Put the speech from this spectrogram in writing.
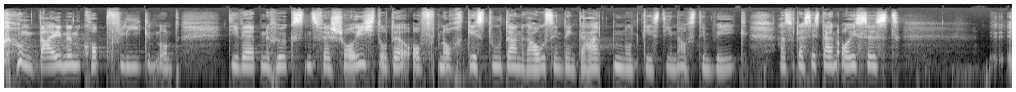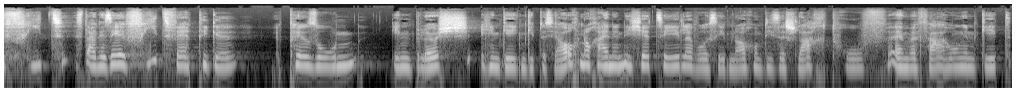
um deinen Kopf fliegen und die werden höchstens verscheucht oder oft noch gehst du dann raus in den Garten und gehst ihnen aus dem Weg. Also das ist ein äußerst Fried, ist eine sehr friedfertige Person, In Blösch hingegen gibt es ja auch noch einen Ich-Erzähler, wo es eben auch um diese Schlachtruf-Erfahrungen geht.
